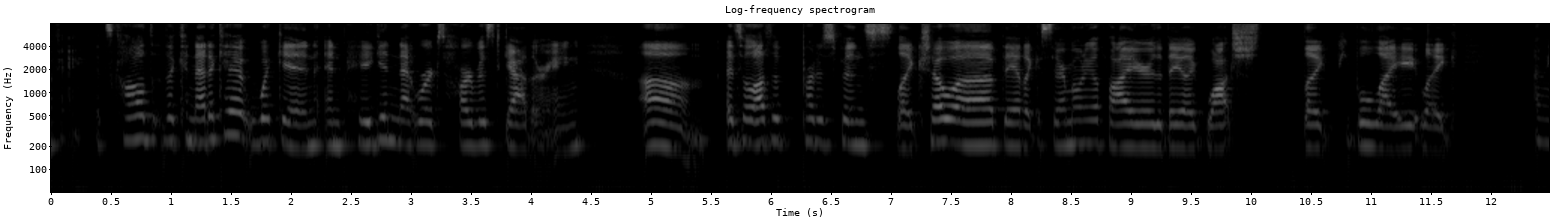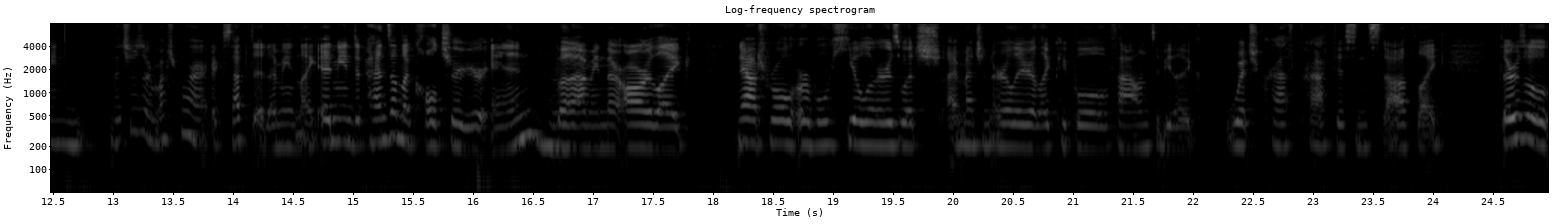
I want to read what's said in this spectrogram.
okay. It's called the Connecticut Wiccan and Pagan Networks Harvest Gathering. Um, and so lots of participants like show up. They have like a ceremonial fire that they like watch like people light. Like, I mean, witches are much more accepted. I mean, like, I mean, it depends on the culture you're in, Mhm. but I mean, there are like natural herbal healers, which I mentioned earlier. Like, people found to be like witchcraft practice and stuff. Like, there's a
